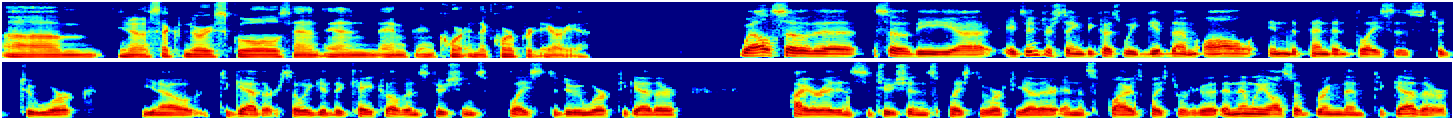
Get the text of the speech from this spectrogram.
um, you know, secondary schools, and and and and court in the corporate area? Well, so the so the uh, it's interesting because we give them all independent places to to work, you know, together. So we give the K twelve institutions place to do work together, higher ed institutions place to work together, and the suppliers place to work together, and then we also bring them together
